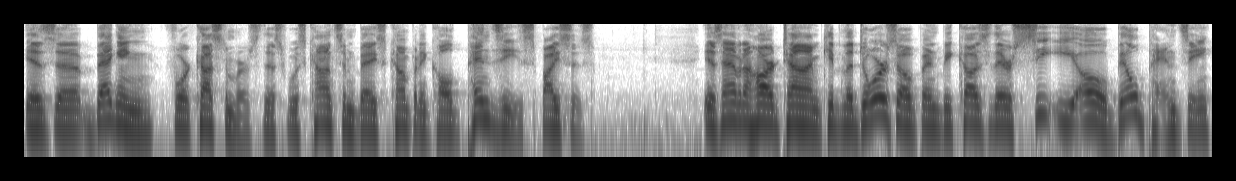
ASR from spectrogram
is uh, begging for customers. This Wisconsin based company called Penzeys Spices is having a hard time keeping the doors open because their CEO, Bill Penzey,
